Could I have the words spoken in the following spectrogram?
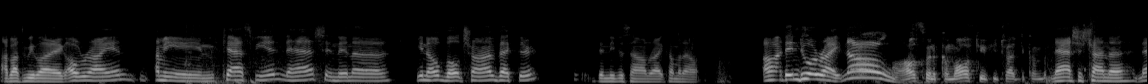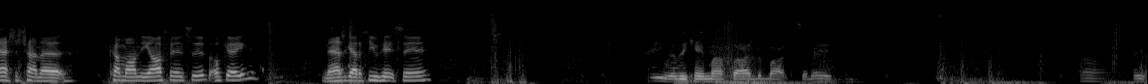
I'm about to be like Orion. I mean Caspian, Nash, and then uh, you know, Voltron, Vector. Didn't even sound right coming out. Oh, I didn't do it right. Oh, No. I was gonna come off you if you tried to come back. Nash is trying to Nash is trying to come on the offensive. Okay. Nash got a few hits in. He really came outside the box today. Alright.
